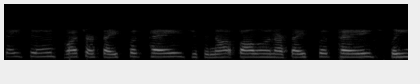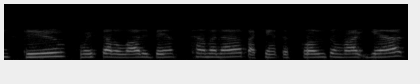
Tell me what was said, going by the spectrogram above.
Stay tuned. Watch our Facebook page. If you're not following our Facebook page, please do. We've got a lot of events coming up. I can't disclose them right yet.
